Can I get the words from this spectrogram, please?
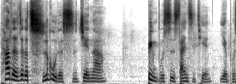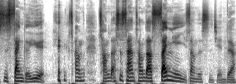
它的这个持股的时间呢、并不是三十天，也不是三个月。长长达是三长达三年以上的时间，对啊，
